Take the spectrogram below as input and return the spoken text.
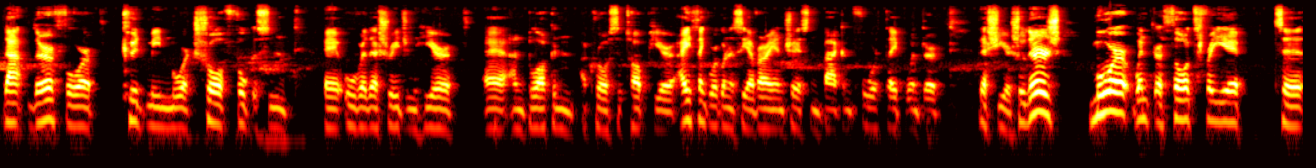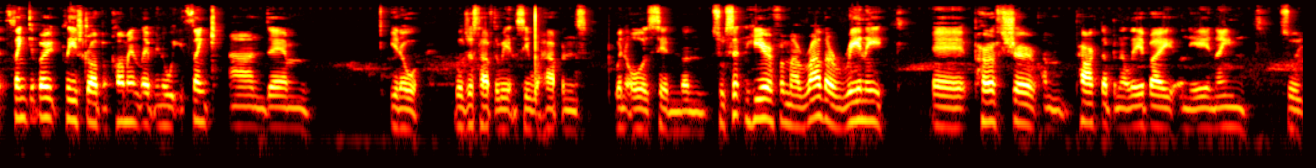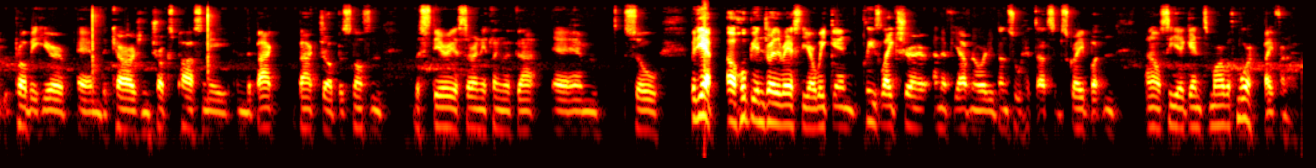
that therefore could mean more trough focusing uh, over this region here uh, and blocking across the top here. I think we're going to see a very interesting back and forth type winter this year. So there's more winter thoughts for you to think about. Please drop a comment, let me know what you think, and um, you know we'll just have to wait and see what happens when all is said and done. So sitting here from a rather rainy uh, Perthshire, I'm parked up in a lay-by on the A9 so you probably hear um, the cars and trucks passing me in the back backdrop. It's nothing mysterious or anything like that. Um, so, but yeah, I hope you enjoy the rest of your weekend. Please like, share, and if you haven't already done so, hit that subscribe button. And I'll see you again tomorrow with more. Bye for now.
